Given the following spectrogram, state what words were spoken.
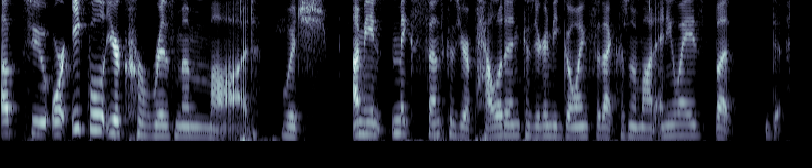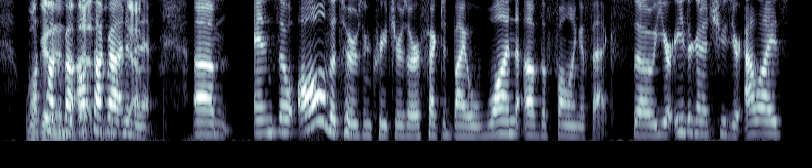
up to or equal your charisma mod, which I mean makes sense because you're a paladin because you're gonna be going for that charisma mod anyways. But d- We'll I'll talk about I'll talk about it in a minute. Um, and so all the chosen creatures are affected by one of the following effects. So you're either gonna choose your allies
